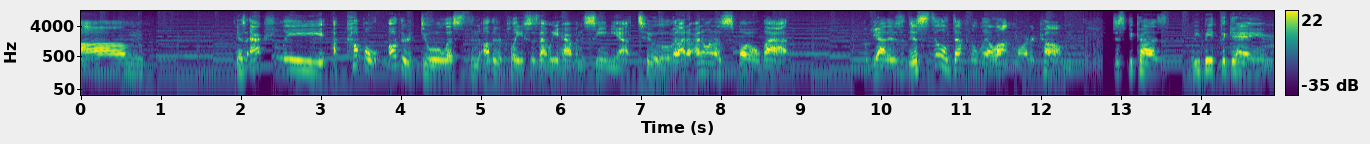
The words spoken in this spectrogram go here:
Um, there's actually a couple other duelists in other places that we haven't seen yet, too, but I don't, I don't want to spoil that. But yeah, there's, there's still definitely a lot more to come. Just because we beat the game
